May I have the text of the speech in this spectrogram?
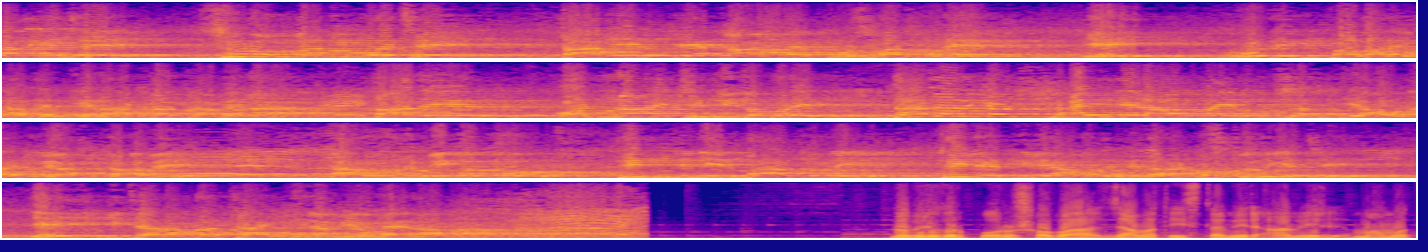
চালিয়েছে সুরমবাদী করেছে তাদেরকে আর প্রশাসনের এই রুলিং পাওয়ারে তাদেরকে রাখা যাবে না। তাদের অন্যায় চিহ্নিত করে তাদেরকে আইনের আওতায় এবং শাস্তির আওতায় নিয়ে আসতে হবে। কারণ বিগত তিনটি নির্বাচনে ধীরে ধীরে আমাদেরকে তারা কষ্ট দিয়েছে। এই বিচার আমরা চাই কিনা, প্রিয় ভাইয়েরা আমার। নবীনগর পৌরসভা জামাতে ইসলামীর আমির মোহাম্মদ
